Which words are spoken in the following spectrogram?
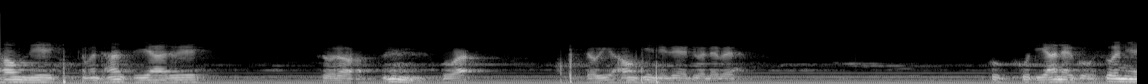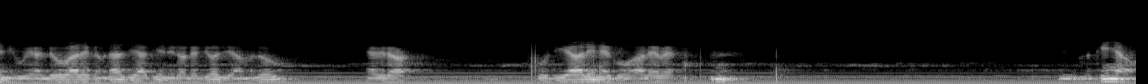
ဟောင်းနေကမ္မထာဆရာတွေဆိုတော့ကိုက ယောဂီအောင်ဖြစ်နေတဲ့အတွက်လည်းပဲကိုကိုတရားနဲ့ကိုစွဲမြဲနေဝရလိုပါတယ်ကမ္မထာဆရာဖြစ်နေတော့လည်းပြောစရာမလိုဘူးအဲဒီတော့ကိုတရားလေးနဲ့ကိုဟာလည်းပဲဒီမကင်းရအောင်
